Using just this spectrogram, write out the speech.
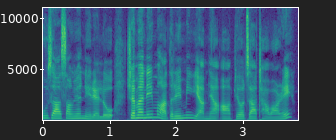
ဦးစားဆောင်ရွက်နေတယ်လို့ယမန်နေ့မှာသတင်းမီဒီယာများအားပြောကြားထားပါတယ်။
